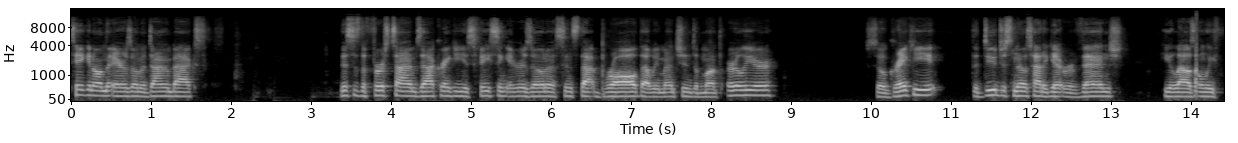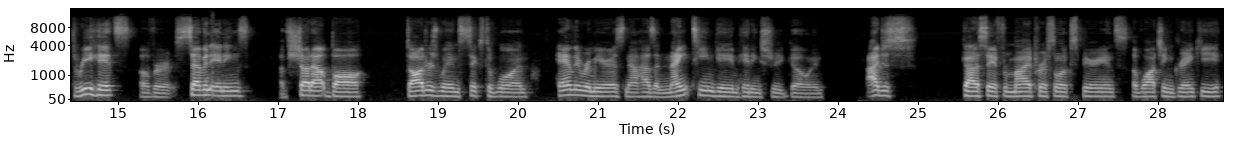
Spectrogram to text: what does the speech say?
taking on the Arizona Diamondbacks. This is the first time Zack Greinke is facing Arizona since that brawl that we mentioned a month earlier. So Greinke, the dude just knows how to get revenge. He allows only three hits over seven innings of shutout ball. Dodgers win six to one. Hanley Ramirez now has a 19 game hitting streak going. I just gotta say, from my personal experience of watching Greinke,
